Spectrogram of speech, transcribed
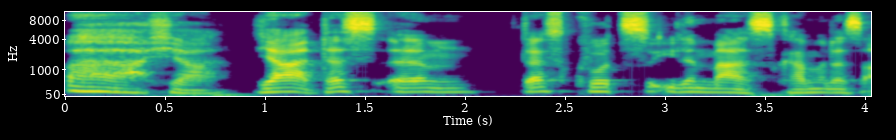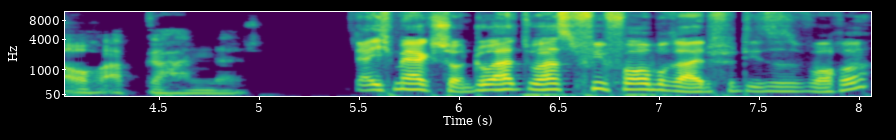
Ah, ja. Ja, das, ähm, das kurz zu Elon Musk haben wir das auch abgehandelt. Ja, ich merke schon. Du hast, du hast viel vorbereitet für diese Woche.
